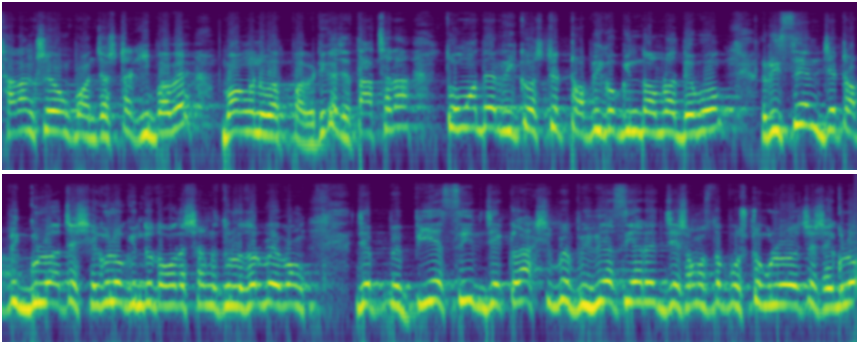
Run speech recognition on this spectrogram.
সারাংশ এবং পঞ্চাশটা কী পাবে? বঙ্গানুবাদ পাবে। ঠিক আছে? তাছাড়া তোমাদের রিকোয়েস্টেড টপিকও কিন্তু আমরা দেবো। রিসেন্ট যে টপিকগুলো আছে, সেগুলো কিন্তু তোমাদের সামনে তুলে ধরবো এবং যে পিএসসির যে ক্লার্কশিপের প্রিভিয়াস ইয়ারের যে সমস্ত প্রশ্নগুলো রয়েছে, সেগুলো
